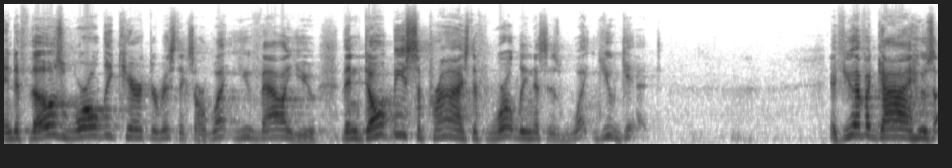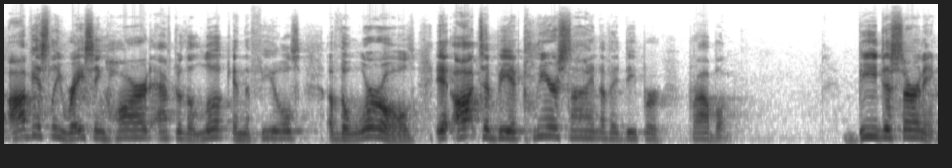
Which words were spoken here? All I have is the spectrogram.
and if those worldly characteristics are what you value, then don't be surprised if worldliness is what you get. If you have a guy who's obviously racing hard after the look and the feels of the world, it ought to be a clear sign of a deeper problem. Be discerning.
